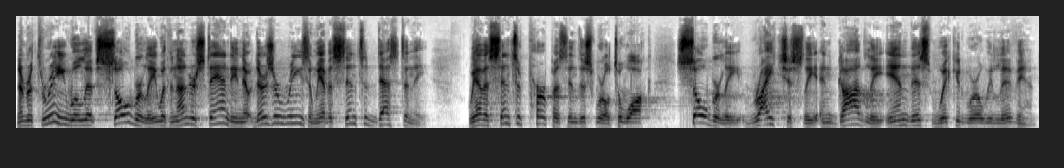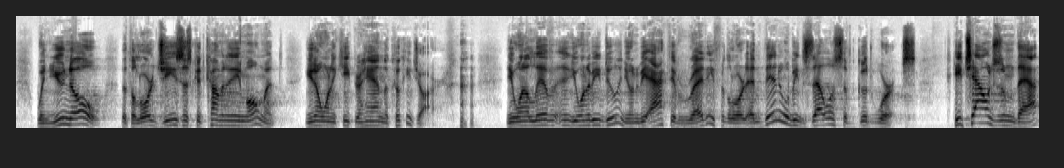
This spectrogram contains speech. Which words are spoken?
Number three, we'll live soberly with an understanding that there's a reason. We have a sense of destiny. We have a sense of purpose in this world to walk soberly, righteously, and godly in this wicked world we live in. When you know that the Lord Jesus could come at any moment, you don't want to keep your hand in the cookie jar. you want to live, and you want to be doing, you want to be active, ready for the Lord, and then we'll be zealous of good works. He challenges them that.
